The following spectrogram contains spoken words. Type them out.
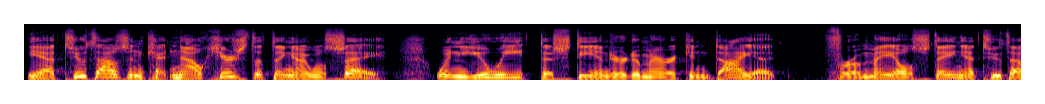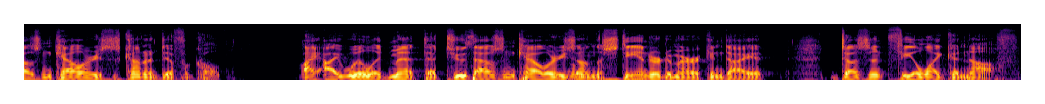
Yeah, 2,000. Ca- now, here's the thing I will say. When you eat the standard American diet, for a male, staying at 2,000 calories is kind of difficult. I, I will admit that 2,000 calories on the standard American diet doesn't feel like enough.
